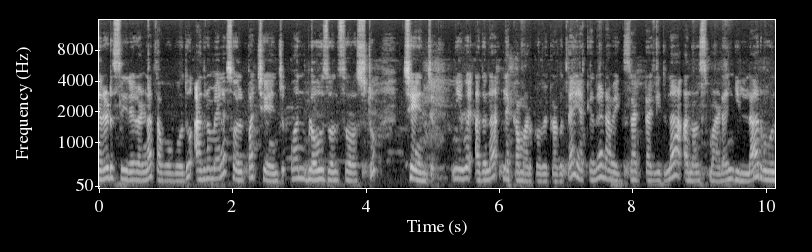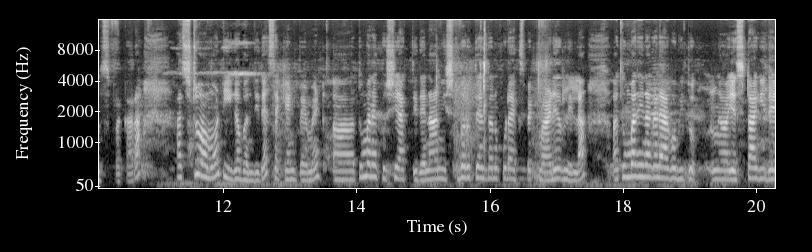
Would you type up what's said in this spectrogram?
ಎರಡು ಸೀರೆಗಳನ್ನ ತಗೋಬೋದು. ಅದ್ರ ಮೇಲೆ ಸ್ವಲ್ಪ ಚೇಂಜ್ ಒಂದು ಬ್ಲೌಸ್ ಹೊಲ್ಸೋ ಅಷ್ಟು. ಚೇಂಜ್ ನೀವೇ ಅದನ್ನು ಲೆಕ್ಕ ಮಾಡ್ಕೋಬೇಕಾಗುತ್ತೆ. ಯಾಕೆಂದರೆ ನಾವು ಎಕ್ಸಾಕ್ಟಾಗಿ ಇದನ್ನ ಅನೌನ್ಸ್ ಮಾಡೋಂಗಿಲ್ಲ ರೂಲ್ಸ್ ಪ್ರಕಾರ. ಅಷ್ಟು ಅಮೌಂಟ್ ಈಗ ಬಂದಿದೆ ಸೆಕೆಂಡ್ ಪೇಮೆಂಟ್ ತುಂಬಾ ಖುಷಿ ಆಗ್ತಿದೆ. ನಾನು ಇಷ್ಟು ಬರುತ್ತೆ ಅಂತಲೂ ಕೂಡ ಎಕ್ಸ್ಪೆಕ್ಟ್ ಮಾಡಿರಲಿಲ್ಲ. ತುಂಬ ದಿನಗಳೇ ಆಗೋಗಿತ್ತು. ಎಷ್ಟಾಗಿದೆ,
